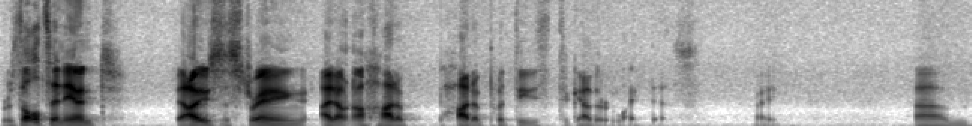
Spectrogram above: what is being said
results an int, values a string. I don't know how to how to put these together like this, right? Um,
